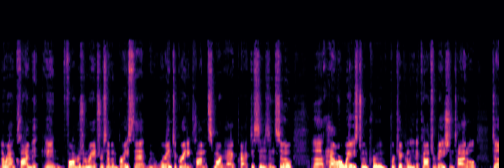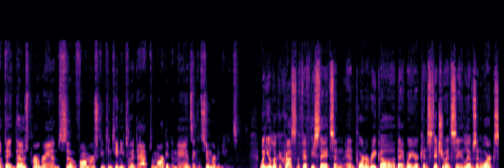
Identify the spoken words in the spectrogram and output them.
around climate. And farmers and ranchers have embraced that. We, are integrating climate smart ag practices. And so, uh, how are ways to improve, particularly the conservation title, to update those programs so farmers can continue to adapt to market demands and consumer demands? When you look across the 50 states and, and Puerto Rico, that where your constituency lives and works,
